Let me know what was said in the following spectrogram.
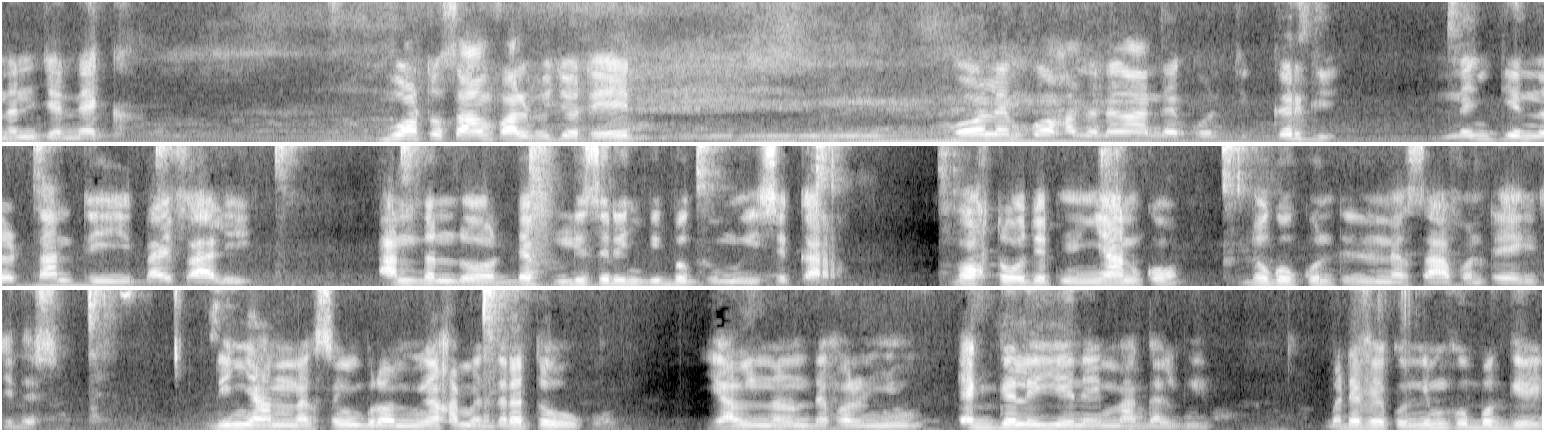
nañ ca nekk. bu waxtu samfal bi jotee it mboolem koo xam ne da ngaa nekkoon ci kër gi nañ génn tant yi bay faal yi àndandoo def li sëriñ bi bëgg muy sikkar. ba waxtu wa jot ñu ñaan ko doog a continuer nag saafante gi ci des. Di ñaan nag suñu borom mi nga xam dara tawu ko yàlla nañu defal ñu eggale yéene màggal gi ba defee ko ni mu ko bëggee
